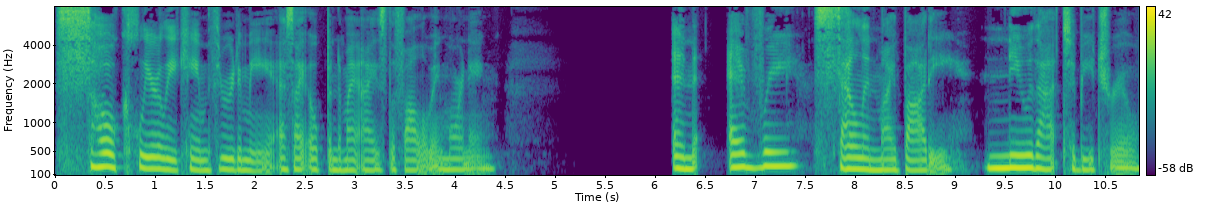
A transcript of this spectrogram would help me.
so clearly came through to me as I opened my eyes the following morning. And every cell in my body knew that to be true.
